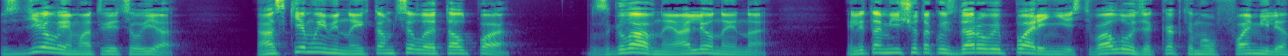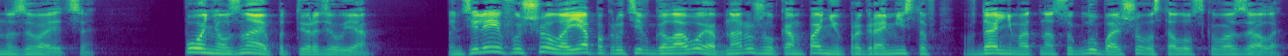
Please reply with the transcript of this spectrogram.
«Сделаем», — ответил я. «А с кем именно? Их там целая толпа». «С главной, Аленой на. Или там еще такой здоровый парень есть, Володя, как там его фамилия называется? Понял, знаю, подтвердил я. Пантелеев ушел, а я, покрутив головой, обнаружил компанию программистов в дальнем от нас углу большого столовского зала.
